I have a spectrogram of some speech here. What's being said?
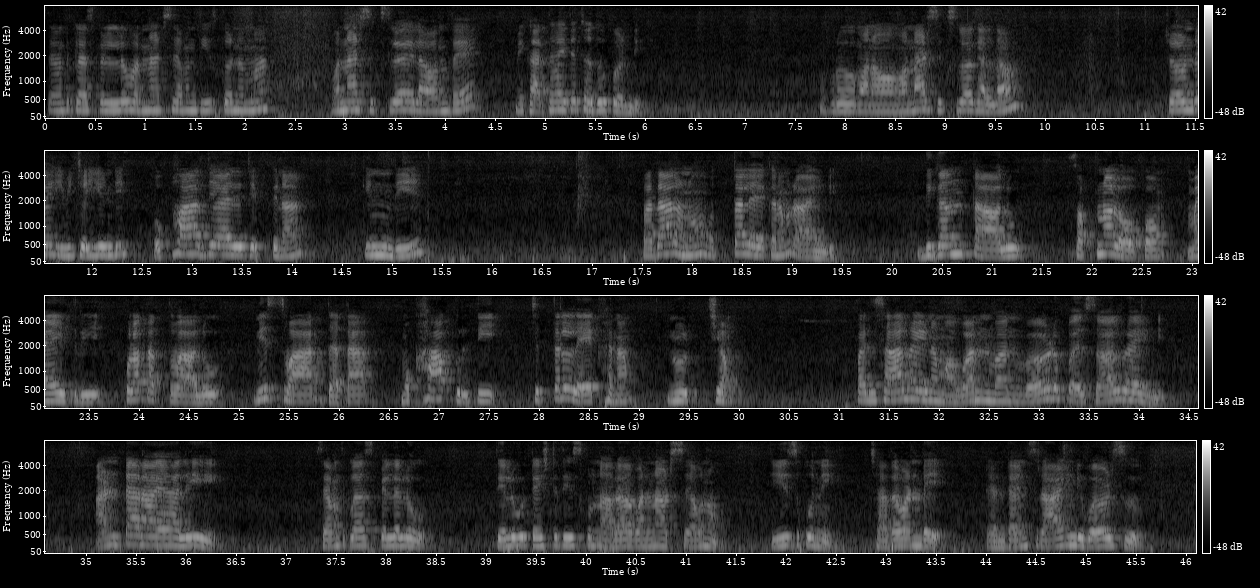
Seventh class పిల్లలు one not seven తీసుకోండి అమ్మా వన్ నాట్ సిక్స్లో ఇలా ఉంది. మీకు అర్థమైతే చదువుకోండి. ఇప్పుడు మనం వన్ నాట్ సిక్స్లోకి వెళ్దాం. చూడండి ఇవి చెయ్యండి. ఉపాధ్యాయులు చెప్పిన కింది పదాలను ఉత్తలేఖనం రాయండి. దిగంతాలు స్వప్నలోకం మైత్రి కులతత్వాలు నిస్వార్థత ముఖాకృతి చిత్రలేఖనం నృత్యం. పదిసార్లు రాయనమ్మా వన్ వన్ వర్డ్ పదిసార్లు రాయండి. అంట రాయాలి సెవెంత్ క్లాస్ పిల్లలు తెలుగు టెస్ట్ తీసుకున్నారా? One not seven. తీసుకుని చదవండి. టెన్ టైమ్స్ రాయండి వర్డ్స్.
